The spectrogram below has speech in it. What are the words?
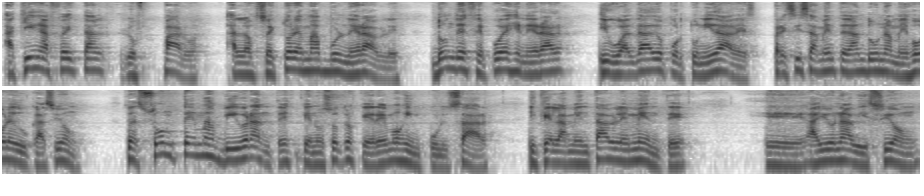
¿A quién afectan los paros? A los sectores más vulnerables, donde se puede generar igualdad de oportunidades, precisamente dando una mejor educación. Entonces, son temas vibrantes que nosotros queremos impulsar y que lamentablemente eh, hay una visión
